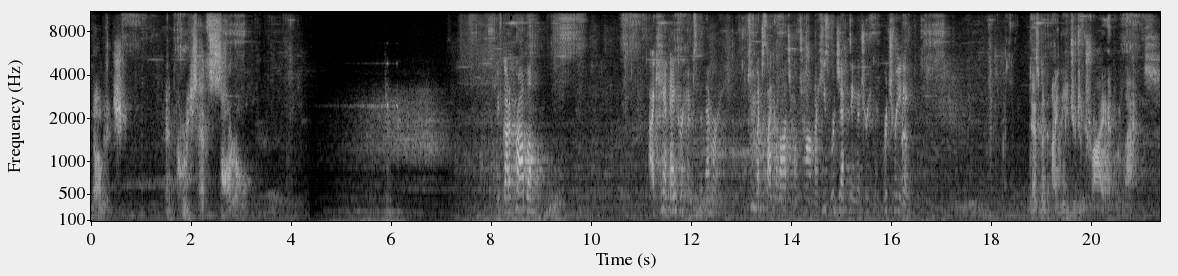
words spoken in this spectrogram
knowledge, increaseth sorrow. We've got a problem. I can't anchor him to the memory. Too much psychological trauma. He's rejecting the treatment, retreating. Desmond, I need you to try and relax.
